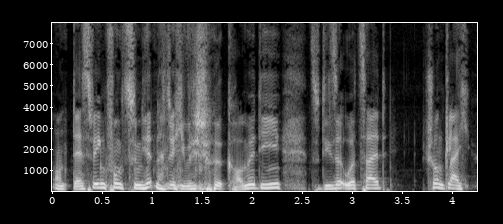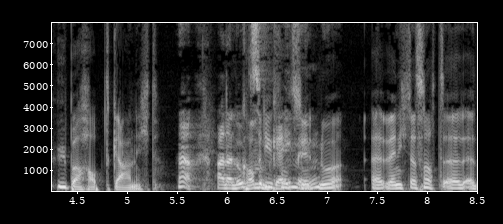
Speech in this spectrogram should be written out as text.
Und deswegen funktioniert natürlich Visual Comedy zu dieser Uhrzeit schon gleich überhaupt gar nicht. Ja, analog Comedy zum funktioniert Gaming. nur, äh, wenn ich das noch äh,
